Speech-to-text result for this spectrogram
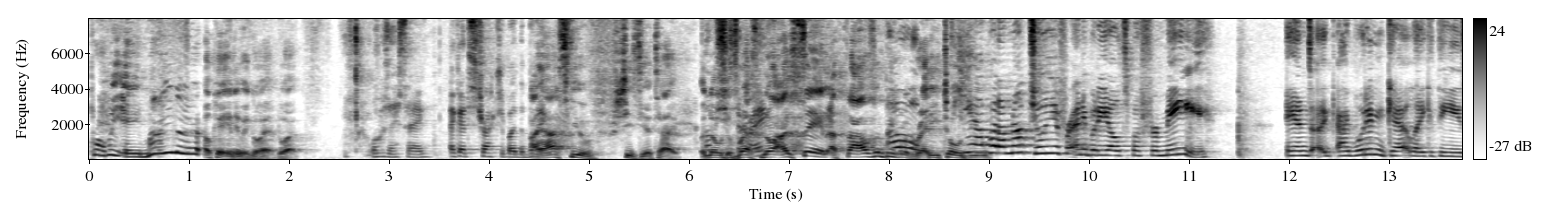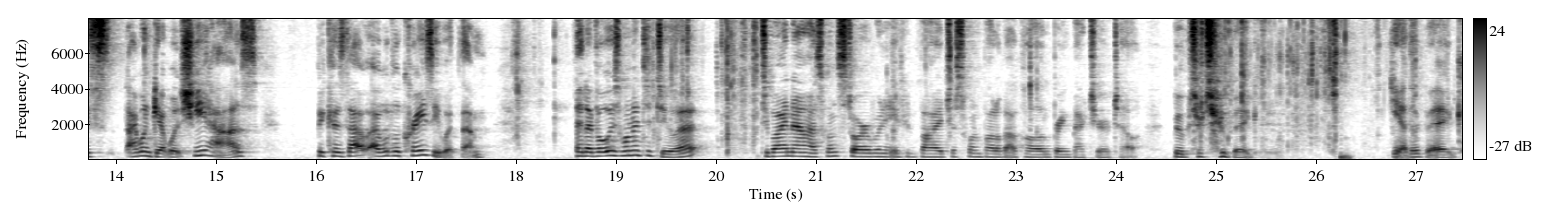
Probably a minor. Okay, anyway, go ahead. What? What was I saying? I got distracted by the I bite. asked you if she's your type. Oh, no, the breast. alright. No, I was saying a thousand people have already told yeah, you. but I'm not doing it for anybody else but for me. And I, I wouldn't get like these. I wouldn't get what she has because that I would look crazy with them. And I've always wanted to do it. Dubai now has one store where you can buy just one bottle of alcohol and bring back to your hotel. Boobs are too big. Yeah, they're big.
